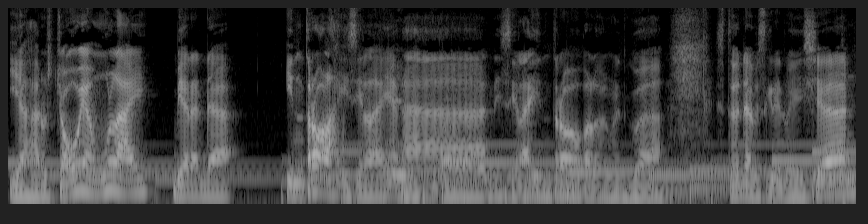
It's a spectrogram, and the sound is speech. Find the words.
ya harus cowok yang mulai biar ada intro lah istilahnya Intro. kan. istilah intro kalau menurut gue itu udah habis graduation.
